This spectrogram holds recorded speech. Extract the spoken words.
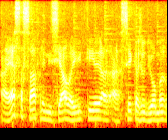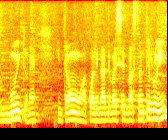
a essa safra inicial aí que a, a seca ajudou muito, né? Então a qualidade vai ser bastante ruim,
